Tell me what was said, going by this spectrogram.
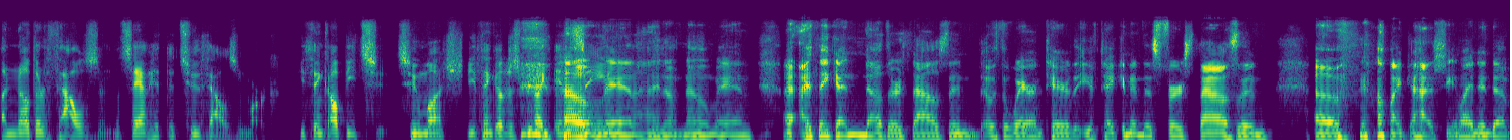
another thousand, let's say I've hit the two thousand mark. You think I'll be too, too much? Do you think it'll just be like insane? oh man i don't know man I, I think another thousand with the wear and tear that you've taken in this first thousand uh, oh my gosh you might end up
